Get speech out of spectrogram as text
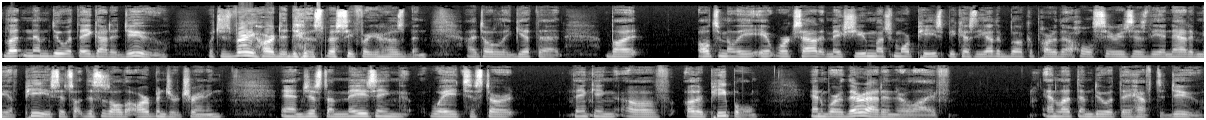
letting them do what they got to do, which is very hard to do, especially for your husband. I totally get that, but ultimately it works out. It makes you much more peace because the other book, a part of that whole series, is the Anatomy of Peace. It's this is all the Arbinger training, and just amazing way to start thinking of other people and where they're at in their life, and let them do what they have to do,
